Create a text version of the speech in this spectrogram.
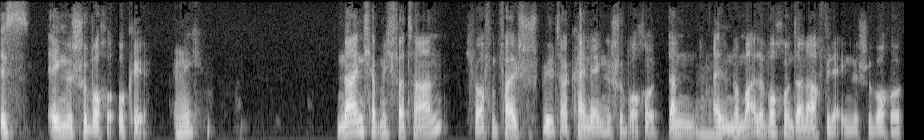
ist englische Woche. Okay. nicht? Nein, ich habe mich vertan. Ich war auf dem falschen Spieltag, keine englische Woche. Dann Ja. eine normale Woche und danach wieder englische Woche.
